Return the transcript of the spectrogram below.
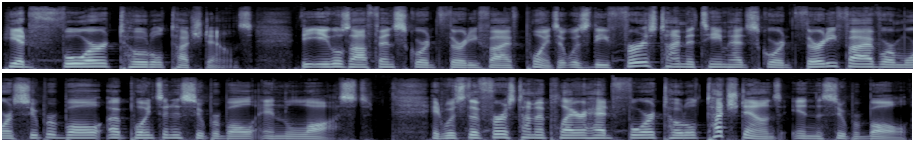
He had four total touchdowns. The Eagles' offense scored 35 points. It was the first time a team had scored 35 or more Super Bowl uh, points in a Super Bowl and lost. It was the first time a player had four total touchdowns in the Super Bowl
